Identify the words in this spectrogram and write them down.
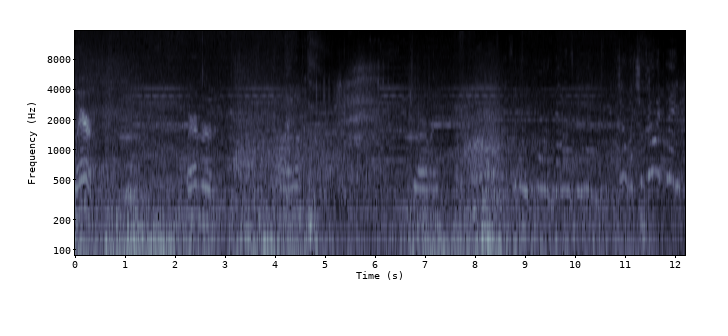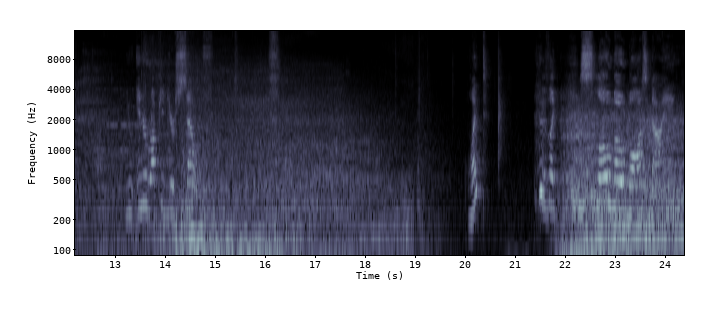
where? Wherever. Interrupted yourself. What? It was like slow mo boss dying.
